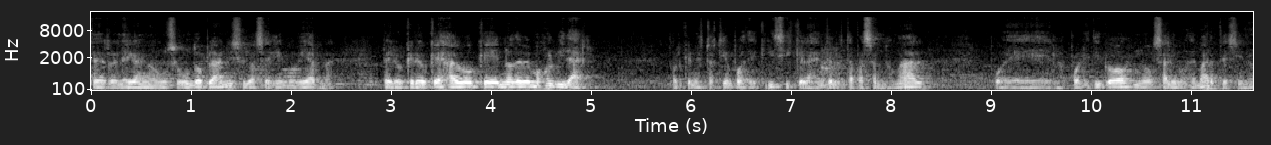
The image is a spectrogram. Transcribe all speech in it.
te relegan a un segundo plano y si lo haces bien gobierna. Pero creo que es algo que no debemos olvidar, porque en estos tiempos de crisis que la gente lo está pasando mal, pues los políticos no salimos de Marte, sino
